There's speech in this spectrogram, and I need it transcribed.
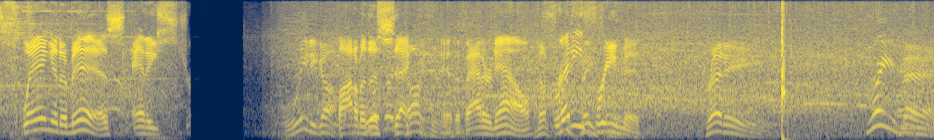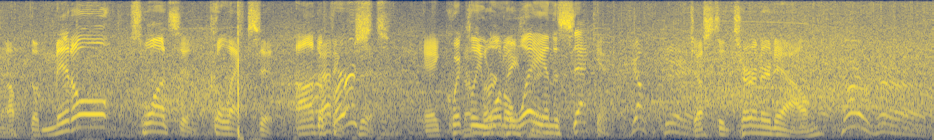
Swing and a miss, and he's Leading off. bottom of the with second. And the batter now, The Freddie. Freeman. Freddie. Freeman. Up the middle, Swanson collects it. On to first, and quickly one away baseman. in the second. Justin. Justin Turner now. Turner.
